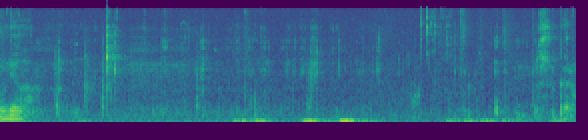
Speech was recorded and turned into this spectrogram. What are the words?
Обалденно. Супер.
